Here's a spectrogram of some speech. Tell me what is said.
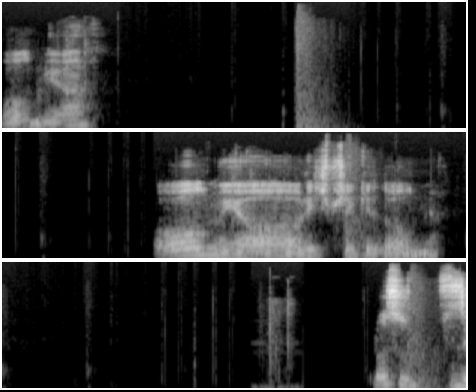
Olmuyor. Olmuyor. Hiçbir şekilde olmuyor. Burası Z.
